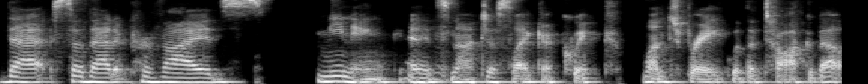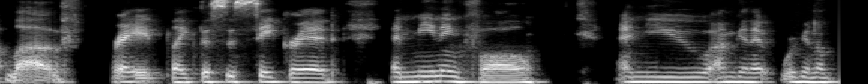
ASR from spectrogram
that so that it provides meaning. And it's not just like a quick lunch break with a talk about love right? Like this is sacred and meaningful and you i'm going to we're going to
